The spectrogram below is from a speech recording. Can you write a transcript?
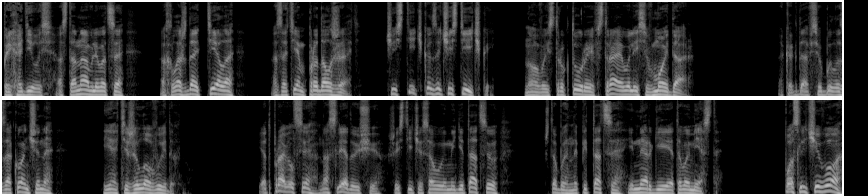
Приходилось останавливаться, охлаждать тело, а затем продолжать. Частичка за частичкой. Новые структуры встраивались в мой дар. А когда все было закончено, я тяжело выдохнул и отправился на следующую шестичасовую медитацию, чтобы напитаться энергией этого места. После чего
